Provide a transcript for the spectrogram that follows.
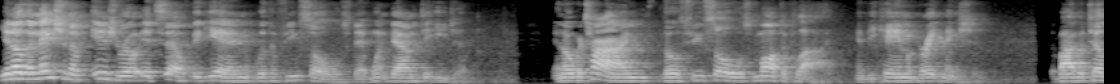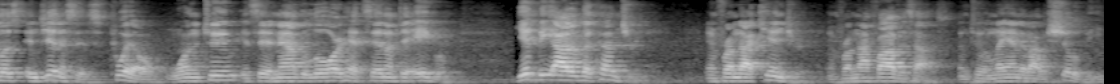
You know, the nation of Israel itself began with a few souls that went down into Egypt. And over time, those few souls multiplied and became a great nation. The Bible tells us in Genesis 12, 1 and 2, it said, Now the Lord had said unto Abram, Get thee out of the country, and from thy kindred, and from thy father's house, unto a land that I will show thee,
